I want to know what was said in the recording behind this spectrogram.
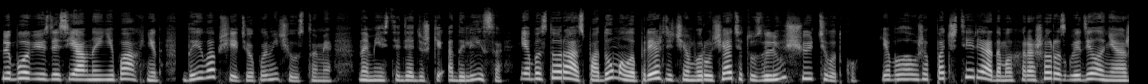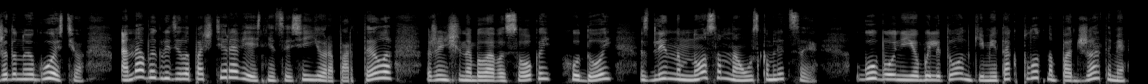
Любовью здесь явно и не пахнет, да и вообще теплыми чувствами. На месте дядюшки Аделиса я бы сто раз подумала, прежде чем выручать эту злющую тетку. Я была уже почти рядом и хорошо разглядела неожиданную гостью. Она выглядела почти ровесницей сеньора Портелла. Женщина была высокой, худой, с длинным носом на узком лице. Губы у нее были тонкими и так плотно поджатыми,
